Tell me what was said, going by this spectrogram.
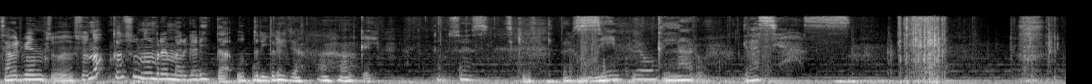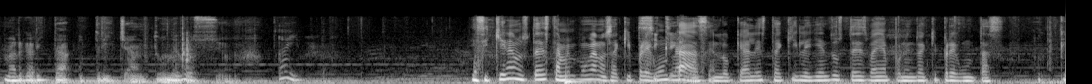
saber bien su, su- no, con su nombre Margarita Utrilla. Utrilla, ajá. Ok. Entonces, Si quieres quitar sí, claro. Gracias. Margarita Utrilla, en tu negocio. Ay, Y si quieren ustedes también pónganos aquí preguntas claro. en lo que Ale está aquí leyendo, ustedes vayan poniendo aquí preguntas. ok.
